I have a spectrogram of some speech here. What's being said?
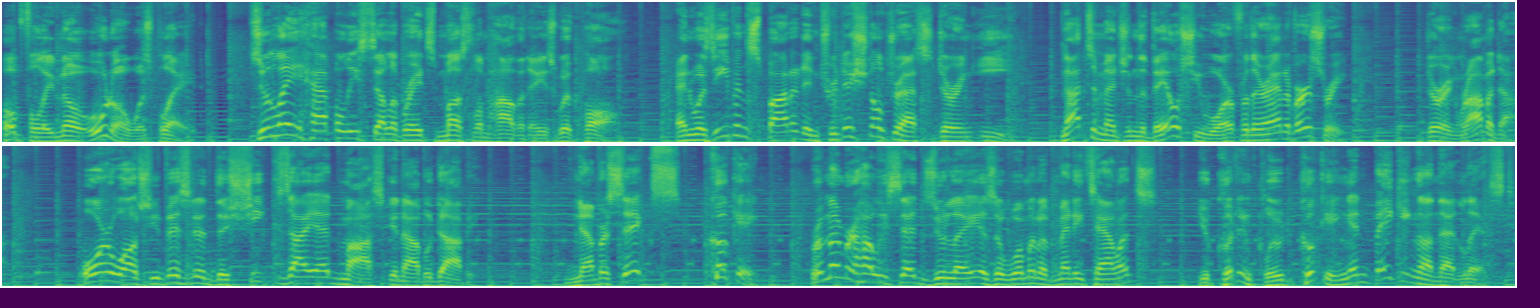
Hopefully no Uno was played. Zulay happily celebrates Muslim holidays with Paul. and was even spotted in traditional dress during Eid, not to mention the veil she wore for their anniversary, during Ramadan, or while she visited the Sheikh Zayed Mosque in Abu Dhabi. Number 6. Cooking. Remember how we said Zulay is a woman of many talents? You could include cooking and baking on that list,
